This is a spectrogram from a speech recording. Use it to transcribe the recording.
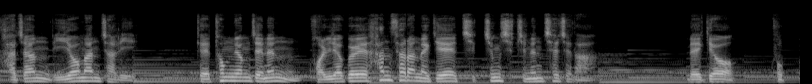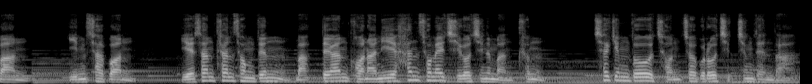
가장 위험한 자리. 대통령제는 권력을 한 사람에게 집중시키는 체제다. 외교, 국방, 인사권, 예산 편성 등 막대한 권한이 한 손에 쥐어지는 만큼 책임도 전적으로 집중된다.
